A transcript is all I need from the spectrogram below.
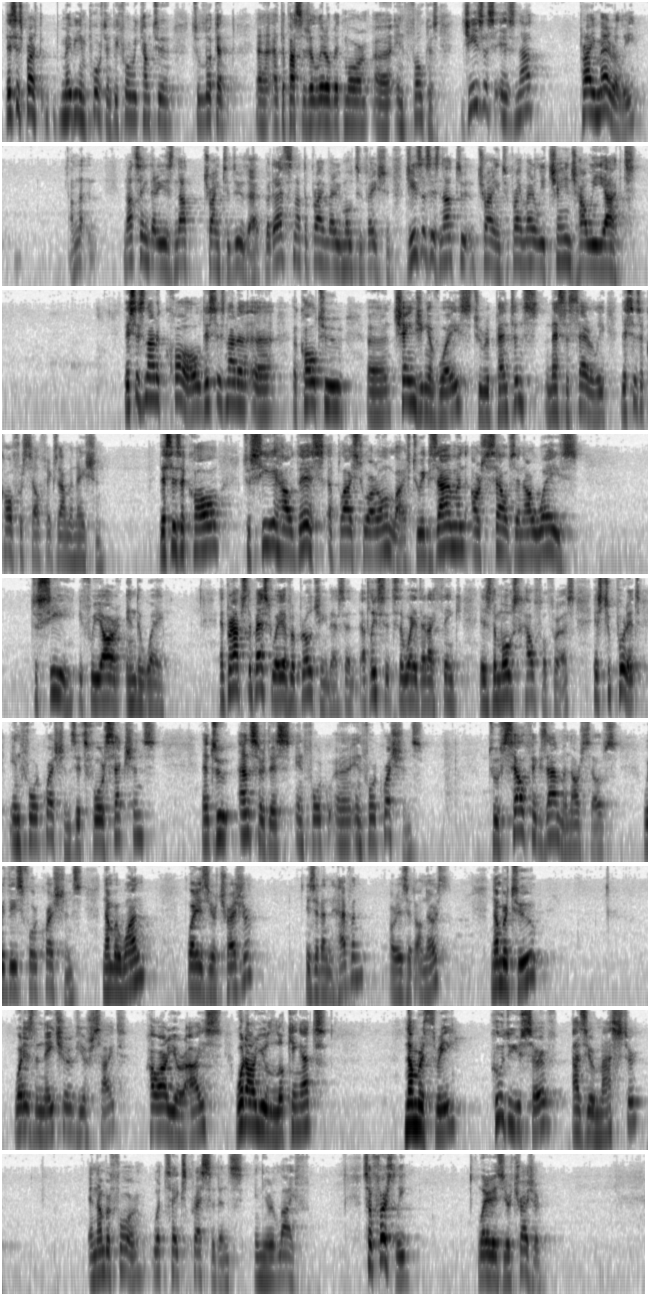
This is part maybe important before we come to, to look at, at the passage a little bit more uh, in focus. Jesus is not primarily, I'm not, not saying that he is not trying to do that, but that's not the primary motivation. Jesus is not to, trying to primarily change how we act. This is not a call, this is not a, a, a call to uh, changing of ways to repentance necessarily. This is a call for self examination. This is a call to see how this applies to our own life, to examine ourselves and our ways, to see if we are in the way. And perhaps the best way of approaching this, and at least it's the way that I think is the most helpful for us, is to put it in four questions. It's four sections and to answer this in four, uh, in four questions. To self examine ourselves with these four questions. Number one, where is your treasure? Is it in heaven or is it on earth? Number two, what is the nature of your sight? How are your eyes? What are you looking at? Number three, who do you serve as your master? And number four, what takes precedence in your life? So, firstly, where is your treasure?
